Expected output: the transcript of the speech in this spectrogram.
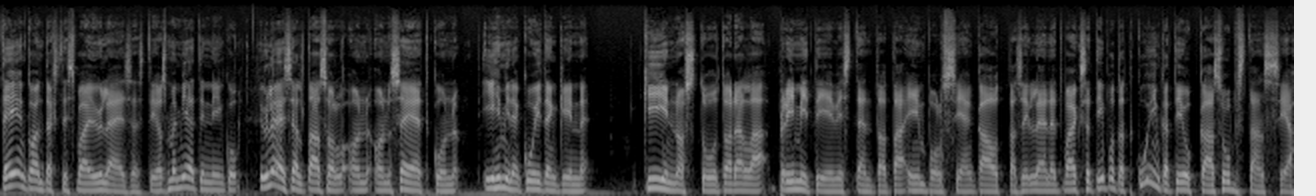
teidän kontekstissa vai yleisesti? Jos mä mietin niin kuin yleisellä tasolla on, on se, että kun ihminen kuitenkin kiinnostuu todella primitiivisten tota, impulssien kautta silleen, että vaikka sä tiputat kuinka tiukkaa substanssia,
